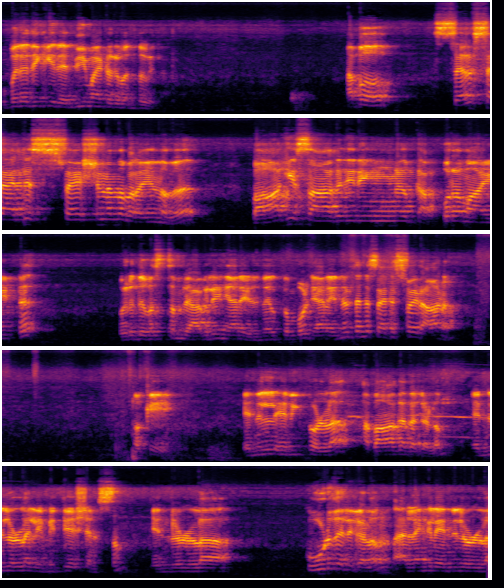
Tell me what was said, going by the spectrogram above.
ഉപരതിക്ക് രതിയുമായിട്ടൊരു ബന്ധമില്ല അപ്പോ സെൽഫ് സാറ്റിസ്ഫാക്ഷൻ എന്ന് പറയുന്നത് ബാഹ്യ സാഹചര്യങ്ങൾക്ക് അപ്പുറമായിട്ട് ഒരു ദിവസം രാവിലെ ഞാൻ എഴുന്നേൽക്കുമ്പോൾ ഞാൻ എന്നിൽ തന്നെ സാറ്റിസ്ഫൈഡ് ആണ്. ഓക്കെ എന്നിൽ എനിക്കുള്ള അപാകതകളും എന്നിലുള്ള ലിമിറ്റേഷൻസും എന്നിലുള്ള കൂടുതലുകളും അല്ലെങ്കിൽ എന്നിലുള്ള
